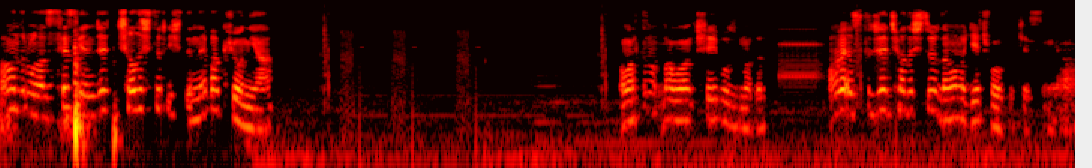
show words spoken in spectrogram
Andırmadan ses gelince çalıştır işte. Ne bakıyorsun ya? Allah'tan havalan şey bozulmadı. Abi ısıtıcıyı çalıştırdım ama geç oldu kesin ya.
